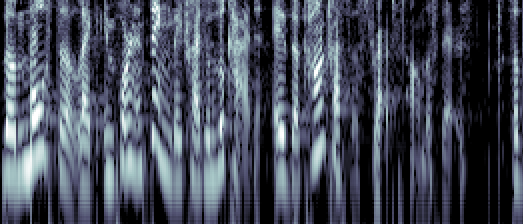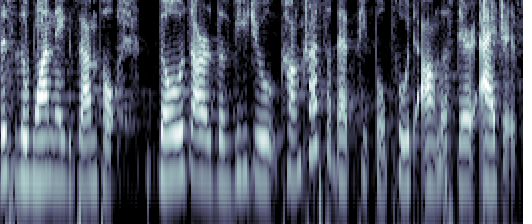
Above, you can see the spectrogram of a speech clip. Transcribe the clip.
the most uh, like important thing they try to look at is the contrast strips on the stairs. So this is one example. Those are the visual contrast that people put on the stair edges,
